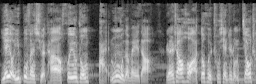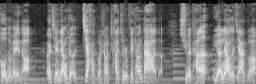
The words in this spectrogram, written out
也有一部分血檀啊会有种柏木的味道，燃烧后啊都会出现这种焦臭的味道，而且两者价格上差距是非常大的。血檀原料的价格，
